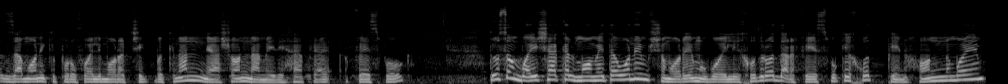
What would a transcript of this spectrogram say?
زمانی که پروفایل ما را چک بکنن نشان نمیده فیسبوک. دوستان با این شکل ما می توانیم شماره موبایل خود را در فیسبوک خود پنهان نماییم.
